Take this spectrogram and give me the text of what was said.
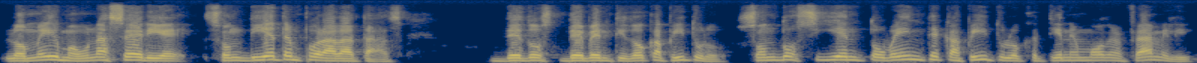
lo mismo, una serie, son 10 temporadas de, dos, de 22 capítulos. Son 220 capítulos que tiene Modern Family.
